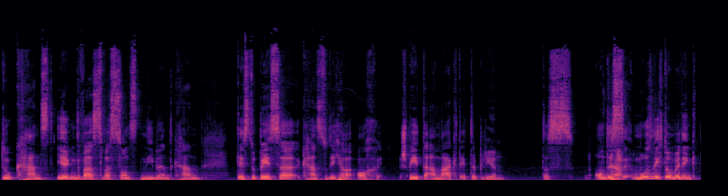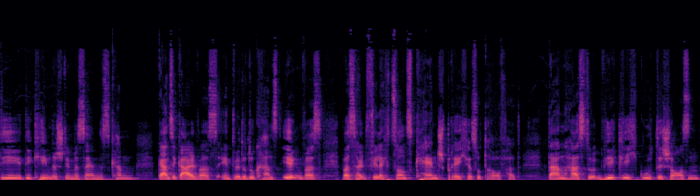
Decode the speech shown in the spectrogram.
du kannst irgendwas, was sonst niemand kann, desto besser kannst du dich auch später am Markt etablieren. Das, und es ja. muss nicht unbedingt die, die Kinderstimme sein, es kann ganz egal was. Entweder du kannst irgendwas, was halt vielleicht sonst kein Sprecher so drauf hat. Dann hast du wirklich gute Chancen,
